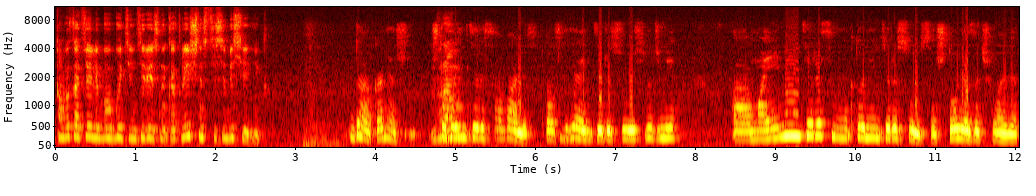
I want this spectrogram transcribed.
А вы хотели бы быть интересны как личность и собеседник? Да, конечно. Чтобы Рам... интересовались, потому что я интересуюсь людьми, а моими интересами никто не интересуется. Что я за человек?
